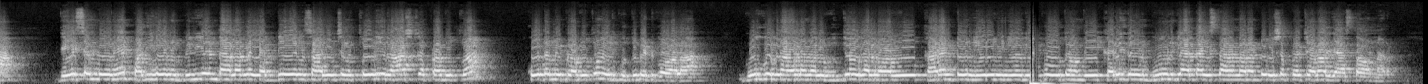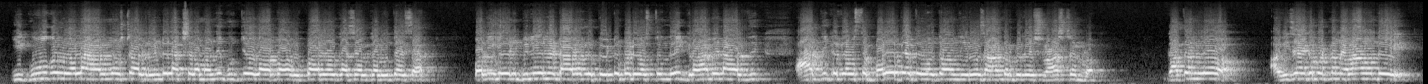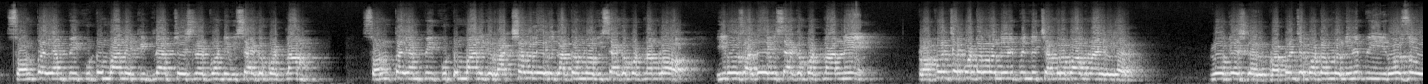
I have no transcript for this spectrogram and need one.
దేశంలోనే పదిహేను బిలియన్ డాలర్ల ఎఫ్డిఐను సాధించిన తొలి రాష్ట్ర ప్రభుత్వం కూటమి ప్రభుత్వం ఇది గుర్తుపెట్టుకోవాలా గూగుల్ రావడం వల్ల ఉద్యోగాలు రావు కరెంటు నీరు వినియోగం ఎక్కువ అవుతుంది ఖరీదైన భూములు కేటాయిస్తానన్నారంటూ విష ప్రచారాలు చేస్తా ఉన్నారు. ఈ గూగుల్ వల్ల ఆల్మోస్ట్ ఆల్ రెండు లక్షల మందికి ఉద్యోగ ఉపాధి అవకాశాలు కలుగుతాయి సార్. పదిహేను బిలియన్ల డాలర్ల పెట్టుబడి వస్తుంది గ్రామీణ ఆర్థిక ఆర్థిక వ్యవస్థ బలోపేతం అవుతా ఉంది ఈరోజు రోజు ఆంధ్రప్రదేశ్ రాష్ట్రంలో. గతంలో ఆ విశాఖపట్నం ఎలా ఉంది? సొంత ఎంపీ కుటుంబాన్ని కిడ్నాప్ చేసినటువంటి విశాఖపట్నం సొంత ఎంపీ కుటుంబానికి రక్షణ లేదు గతంలో విశాఖపట్నంలో. ఈ రోజు అదే విశాఖపట్నాన్ని ప్రపంచ పటంలో నిలిపింది చంద్రబాబు నాయుడు గారు. లోకేష్ గారు ప్రపంచ పటంలో నిలిపి ఈ రోజు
